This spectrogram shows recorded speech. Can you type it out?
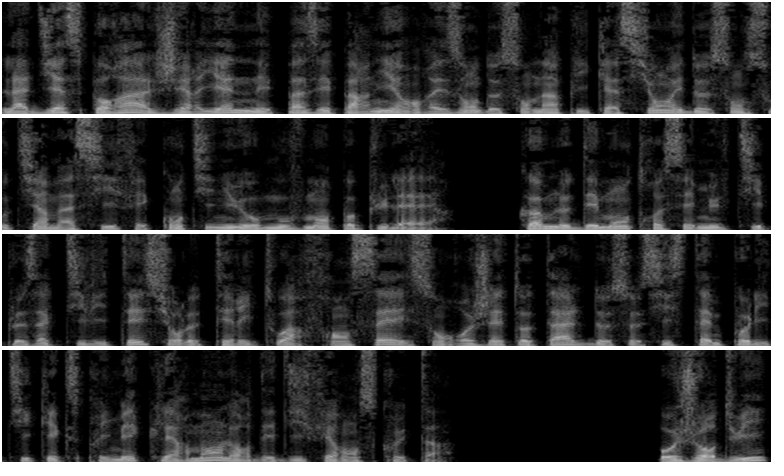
La diaspora algérienne n'est pas épargnée en raison de son implication et de son soutien massif et continu au mouvement populaire, comme le démontrent ses multiples activités sur le territoire français et son rejet total de ce système politique exprimé clairement lors des différents scrutins. Aujourd'hui,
